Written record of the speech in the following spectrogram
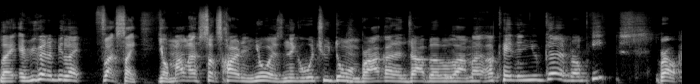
Like if you're gonna be like Flux, like yo, my life sucks harder than yours, nigga. What you doing, bro? I got a job, blah blah blah. I'm like, okay, then you good, bro. Peace. bro,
